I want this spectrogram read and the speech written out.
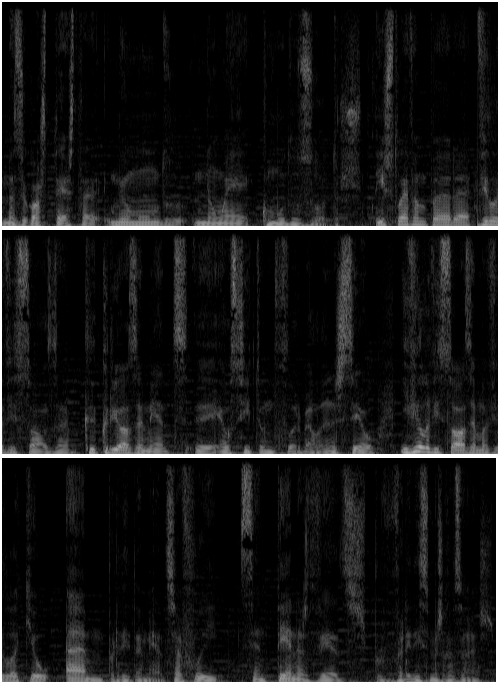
Mas eu gosto desta: O meu mundo não é como o dos outros. Isto leva-me para Vila Viçosa, que curiosamente eh, é o sítio onde Flor Bela nasceu. E Vila Viçosa é uma vila que eu amo perdidamente. Já fui centenas de vezes, por variedíssimas razões,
